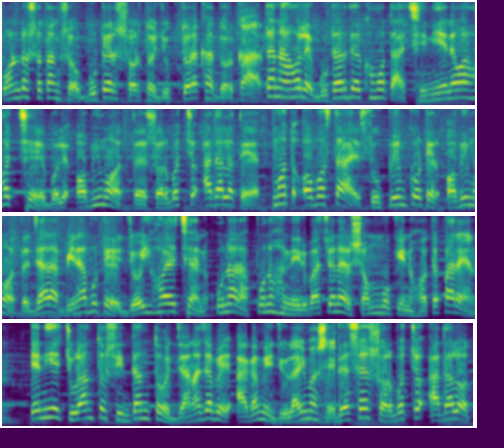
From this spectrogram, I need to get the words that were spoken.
পনেরো শতাংশ ভোটের শর্ত যুক্ত রাখা দরকার। তা না হলে ভোটারদের ক্ষমতা ছিনিয়ে নেওয়া হচ্ছে বলে অভিমত সর্বোচ্চ আদালতের। মত অবস্থায় সুপ্রিম কোর্টের অভিমত, যারা বিনা ভোটে জয়ী হয়েছেন, উনারা পুনঃ নির্বাচনের সম্মুখীন হতে পারেন। এ নিয়ে চূড়ান্ত সিদ্ধান্ত জানা যাবে আগামী জুলাই মাসে। দেশের সর্বোচ্চ আদালত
